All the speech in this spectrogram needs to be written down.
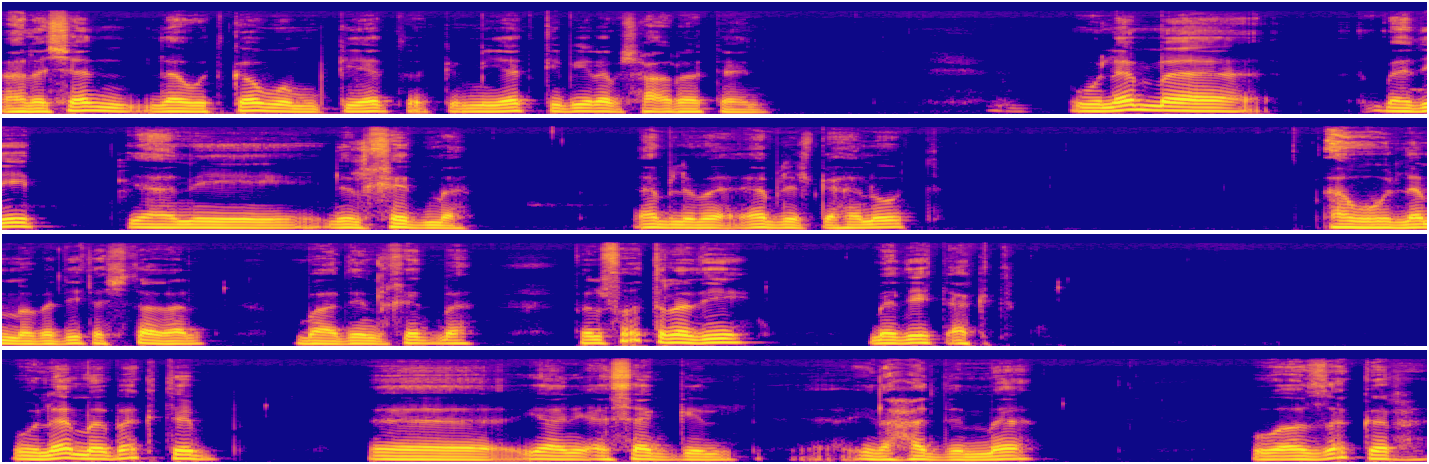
علشان لو تكون كميات كبيرة مش هقراها تاني. ولما بديت يعني للخدمة قبل ما قبل الكهنوت أو لما بديت أشتغل وبعدين الخدمة في الفترة دي بديت أكتب. ولما بكتب يعني أسجل إلى حد ما وأتذكر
